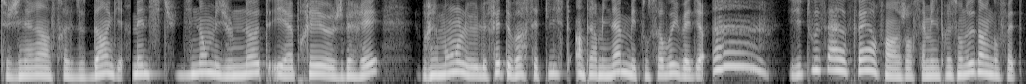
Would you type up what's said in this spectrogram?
te générer un stress de dingue. Même si tu dis non, mais je le note et après euh, je verrai. Vraiment, le, fait de voir cette liste interminable, mais ton cerveau il va dire ah, j'ai tout ça à faire. Enfin, genre, ça met une pression de dingue en fait.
